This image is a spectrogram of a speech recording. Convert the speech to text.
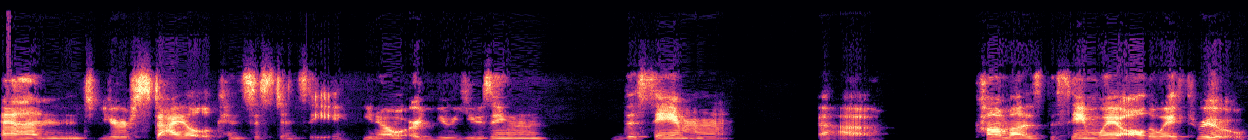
and your style consistency. You know, are you using the same uh, commas the same way all the way through?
